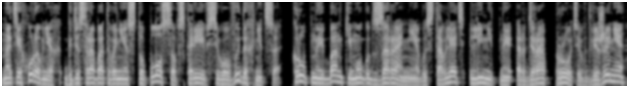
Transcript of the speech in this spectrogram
На тех уровнях, где срабатывание стоп-лоссов, скорее всего, выдохнется, крупные банки могут заранее выставлять лимитные ордера против движения,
